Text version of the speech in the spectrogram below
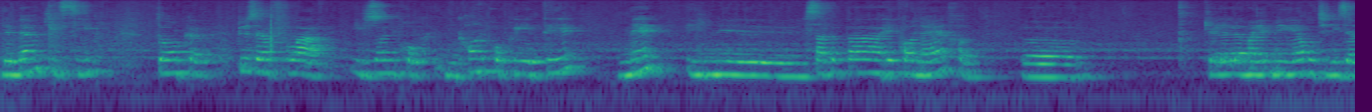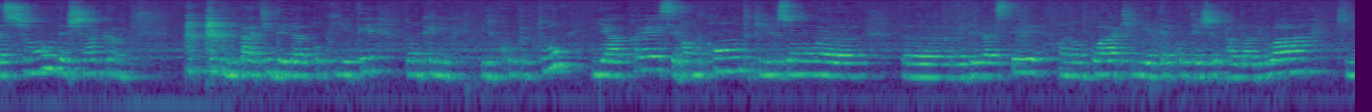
les mêmes qu'ici. Donc, plusieurs fois, ils ont une, une grande propriété, mais ils ne savent pas reconnaître euh, quelle est la meilleure utilisation de chaque partie de la propriété. Donc, ils, coupent tout et après, ils se rendent compte qu'ils ont euh, euh, dévasté un endroit qui était protégé par la loi, qui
